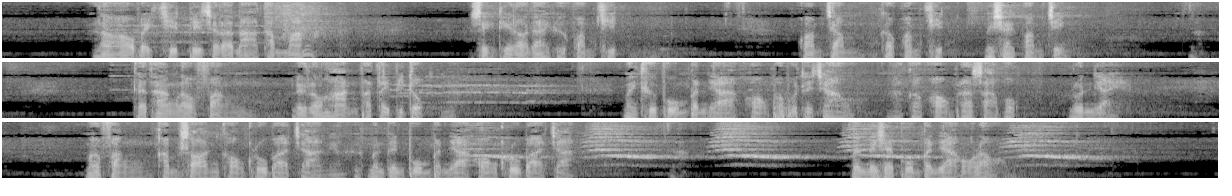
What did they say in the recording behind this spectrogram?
ำเราเอาไปคิดพิจารณาธรรมะ สิ่งที่เราได้คือความคิด ความจำกับความคิดไม่ใช่ความจริง กระทั่งเราฟังหรือเราอ่านพระไตรปิฎก มันคือภูมิปัญญาของพระพุทธเจ้า แล้วก็ของพระสาวกรุ่นใหญ่ มาฟังคำสอนของครูบาอาจารย์ก็คือมันเป็นภูมิปัญญาของครูบาอาจารย์ มันไม่ใช่ภูมิปัญญาของเรา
